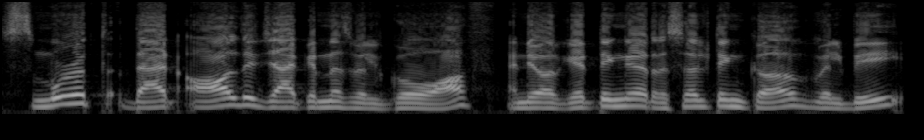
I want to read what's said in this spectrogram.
smooth that all the jaggedness will go off and you are getting a resulting curve will be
